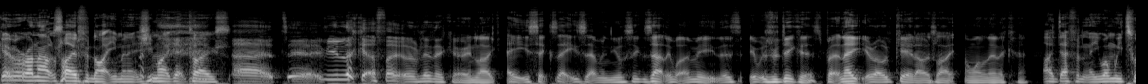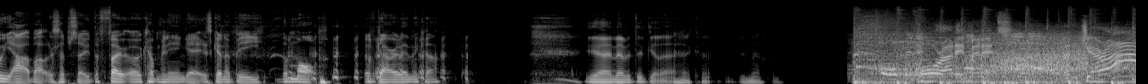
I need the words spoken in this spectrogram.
Give him a run outside for 90 minutes. You might get close. Uh, dear. If you look at a photo of Lineker in like 86, 87, you'll see exactly what I mean. There's, it was ridiculous. But an eight year old kid, I was like, I want Lineker. I definitely, when we tweet out about this episode, the photo accompanying it is going to be the mop of Gary Lineker. Yeah, I never did get that haircut. It didn't happen. Four added minutes. And Gerrard!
